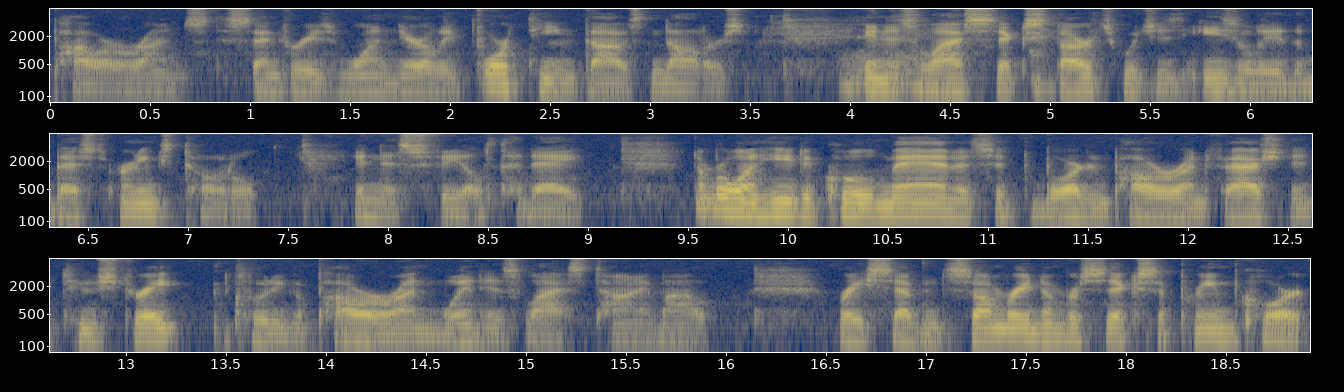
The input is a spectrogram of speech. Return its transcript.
power runs. The Century has won nearly $14,000 in his last six starts, which is easily the best earnings total in this field today. Number one, Heed the Cool Man has hit the board in power run fashion in two straight, including a power run win his last time out. Race 7 summary number 6 Supreme Court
